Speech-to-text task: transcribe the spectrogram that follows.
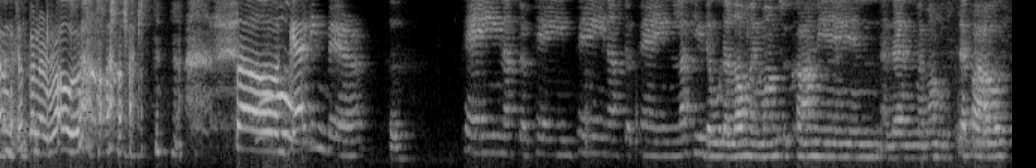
I'm just gonna roll. so getting there, pain after pain, pain after pain. Luckily, they would allow my mom to come in, and then my mom would step out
